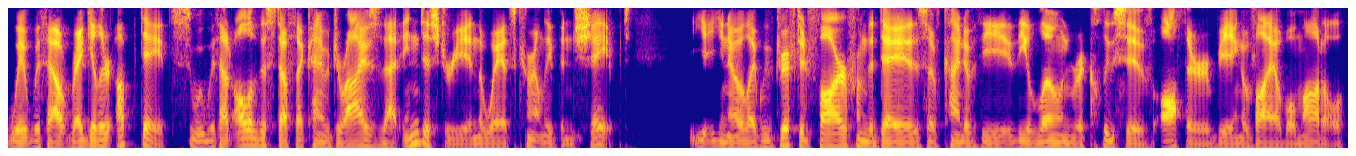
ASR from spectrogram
without regular updates, without all of this stuff that kind of drives that industry in the way it's currently been shaped. You, you, know, like we've drifted far from the days of kind of the the lone reclusive author being a viable model.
